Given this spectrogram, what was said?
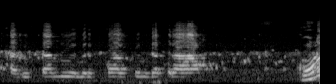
ਖਾਲਿਸਤਾਨੀ ਅਮਰਪਾਲ ਸਿੰਘ ਦਾ ਭਰਾ ਕੌਣ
